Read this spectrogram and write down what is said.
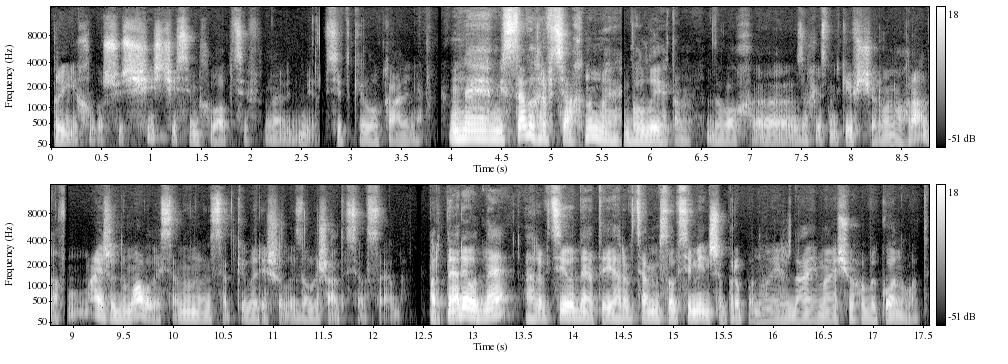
приїхало щось 6 чи 7 хлопців на відбір. Всі такі локальні. Не місцевих гравцях, ну ми були там двох е, захисників з Червонограда. Майже домовилися, ну вони все-таки вирішили залишатися в себе. Партнери одне, гравці одне. Ти гравцям зовсім інше пропонуєш, да, і маєш його виконувати.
